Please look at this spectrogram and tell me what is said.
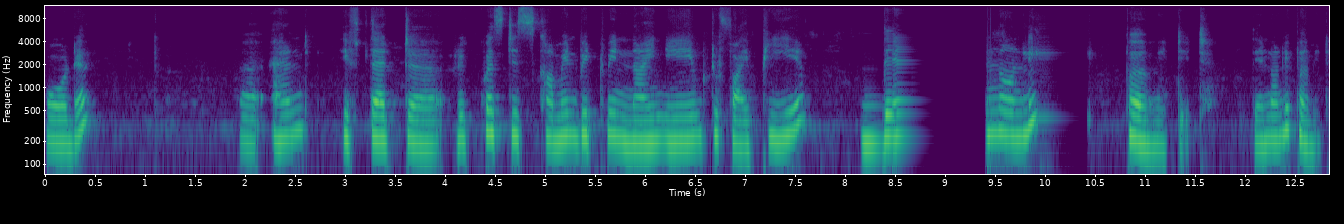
order uh, and if that uh, request is coming between 9 a.m. to 5 p.m. then only permit it. Then only permit.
